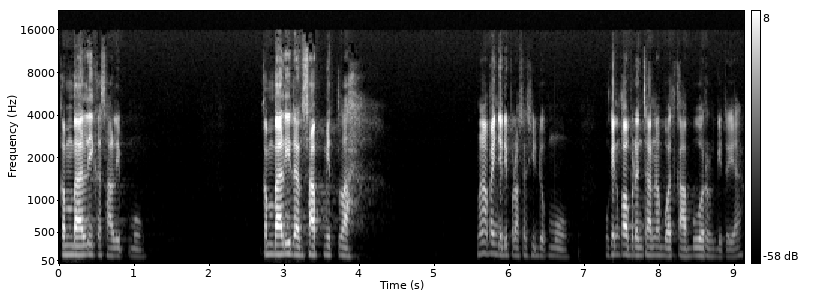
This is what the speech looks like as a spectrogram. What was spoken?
Kembali ke salibmu kembali dan submitlah. Nah, apa yang jadi proses hidupmu? Mungkin kau berencana buat kabur gitu ya.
